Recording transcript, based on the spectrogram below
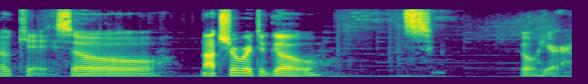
Okay, so not sure where to go. Let's go here.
